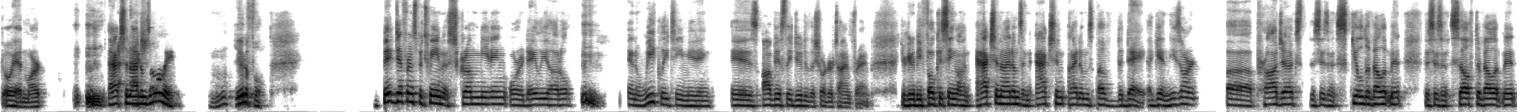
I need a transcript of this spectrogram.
Go ahead mark. Action, action. items only. Mm-hmm. beautiful big difference between a scrum meeting or a daily huddle and a weekly team meeting is obviously due to the shorter time frame. You're going to be focusing on action items and action items of the day. Again, these aren't uh, projects. This isn't skill development. This isn't self development.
